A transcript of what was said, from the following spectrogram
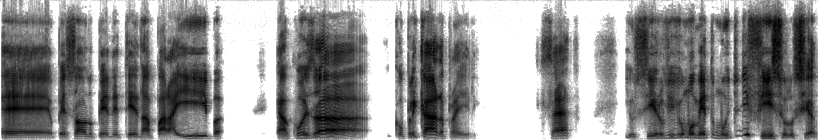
é, o pessoal do PDT na Paraíba, é uma coisa complicada para ele, tá certo? E o Ciro vive um momento muito difícil, Luciano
